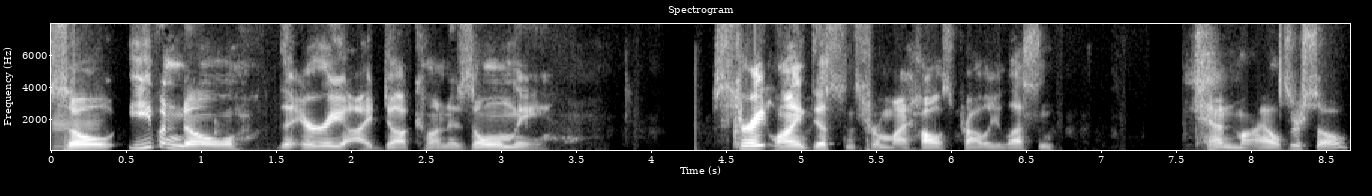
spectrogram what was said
Mm-hmm. So even though the area I duck hunt is only straight line distance from my house, probably less than ten miles or so,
